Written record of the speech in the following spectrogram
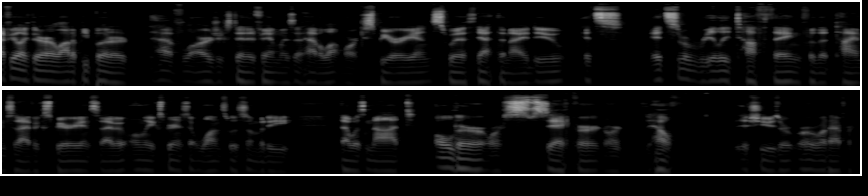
I feel like there are a lot of people that are have large extended families that have a lot more experience with death than I do. It's it's a really tough thing for the times that I've experienced. I've only experienced it once with somebody that was not older or sick or, or health issues or, or whatever.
